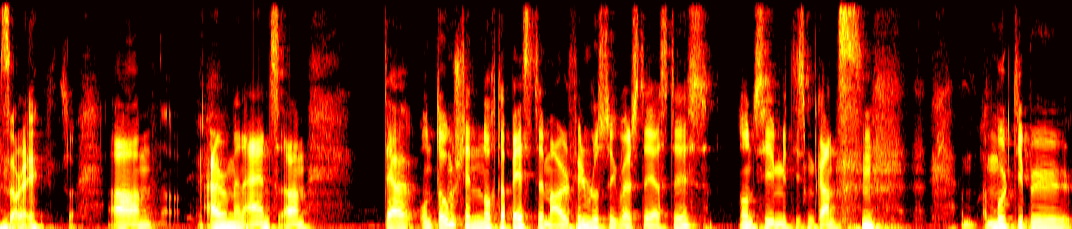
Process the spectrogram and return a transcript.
Sorry. So. Um, Iron Man 1, um, der unter Umständen noch der beste Marvel-Film, lustig, weil es der erste ist. Und sie mit diesem ganzen Multiple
